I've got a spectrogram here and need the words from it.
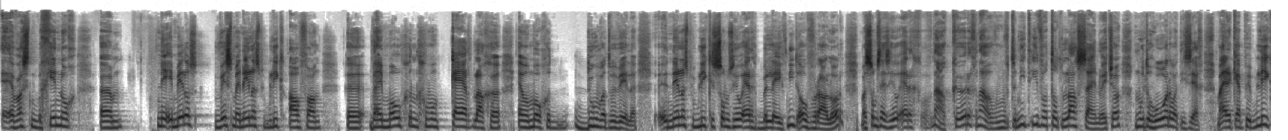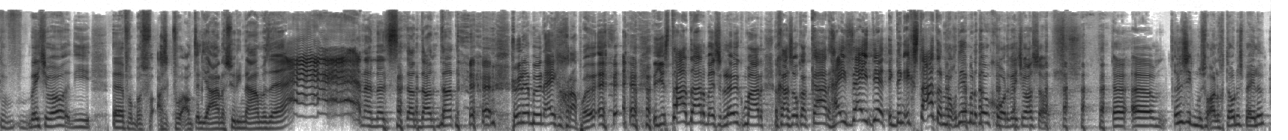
er was in het begin nog, ehm, nee, inmiddels wist mijn Nederlands publiek al van... eh, wij mogen gewoon keihard lachen en we mogen doen wat we willen. Het Nederlands publiek is soms heel erg beleefd. Niet overal hoor. Maar soms zijn ze heel erg, nou, keurig. Nou, we moeten niet in ieder geval tot last zijn, weet je wel. We moeten horen wat hij zegt. Maar ik heb publiek, weet je wel, die... eh, als ik voor Antillianen, Surinamers... eh, en dan, dan, dan, dan, hun hebben hun eigen grappen. je staat daar, maar is leuk, maar dan gaan ze ook elkaar. Hij zei dit. Ik denk, ik sta er nog. Die hebben het ook gehoord, weet je wel zo. Eh, ehm, dus ik moest voor allochtonen spelen.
